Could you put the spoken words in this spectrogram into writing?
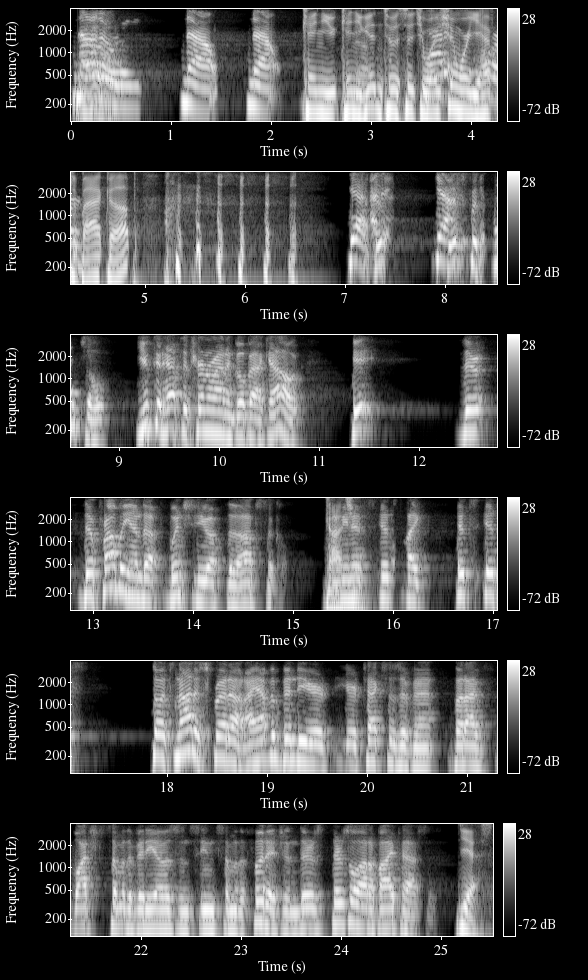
not no. always, no, no. Can you can you get into a situation where you have to back up? yes, yes. It's potential. You could have to turn around and go back out. It, they're they'll probably end up winching you up the obstacle. Gotcha. I mean, it's it's like it's it's so it's not as spread out. I haven't been to your your Texas event, but I've watched some of the videos and seen some of the footage, and there's there's a lot of bypasses. Yes.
